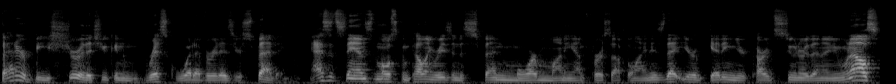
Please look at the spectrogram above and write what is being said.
better be sure that you can risk whatever it is you're spending. As it stands, the most compelling reason to spend more money on first off the line is that you're getting your cards sooner than anyone else.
